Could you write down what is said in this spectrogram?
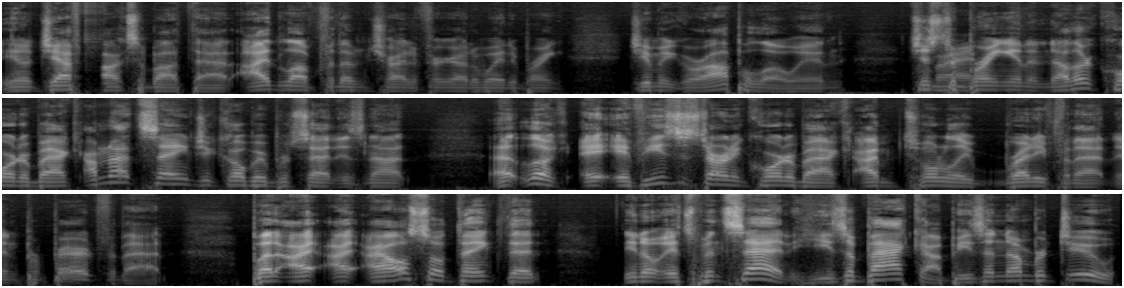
you know Jeff talks about that. I'd love for them to try to figure out a way to bring Jimmy Garoppolo in, just Right. to bring in another quarterback. I'm not saying Jacoby Brissett is not. Uh, look, if he's a starting quarterback, I'm totally ready for that and prepared for that. But I, I, I also think that you know it's been said he's a backup. He's a number two.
